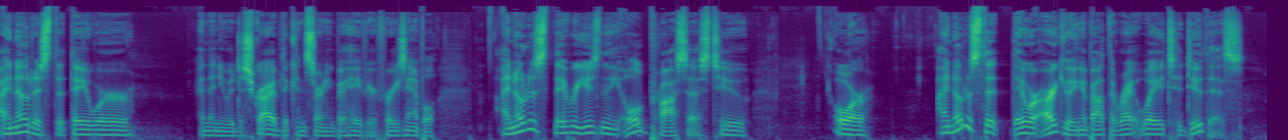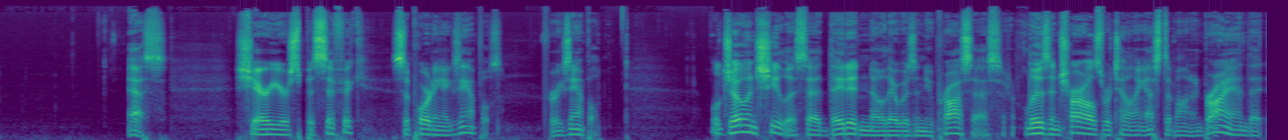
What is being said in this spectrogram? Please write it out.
"I noticed that they were and then you would describe the concerning behavior. For example, I noticed they were using the old process to, or I noticed that they were arguing about the right way to do this. S. Share your specific supporting examples. For example, well, Joe and Sheila said they didn't know there was a new process. Liz and Charles were telling Esteban and Brian that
